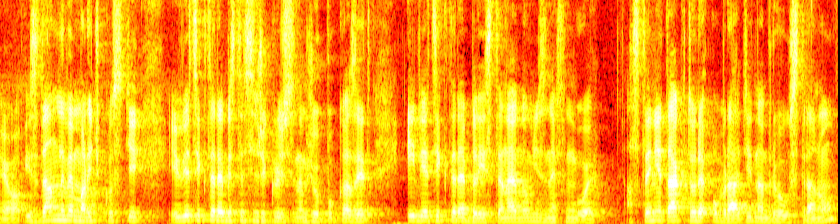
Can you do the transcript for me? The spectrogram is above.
Jo? I zdánlivé maličkosti, i věci, které byste si řekli, že se nemůžou pokazit, i věci, které byly jste, najednou nic nefunguje. A stejně tak to jde obrátit na druhou stranu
